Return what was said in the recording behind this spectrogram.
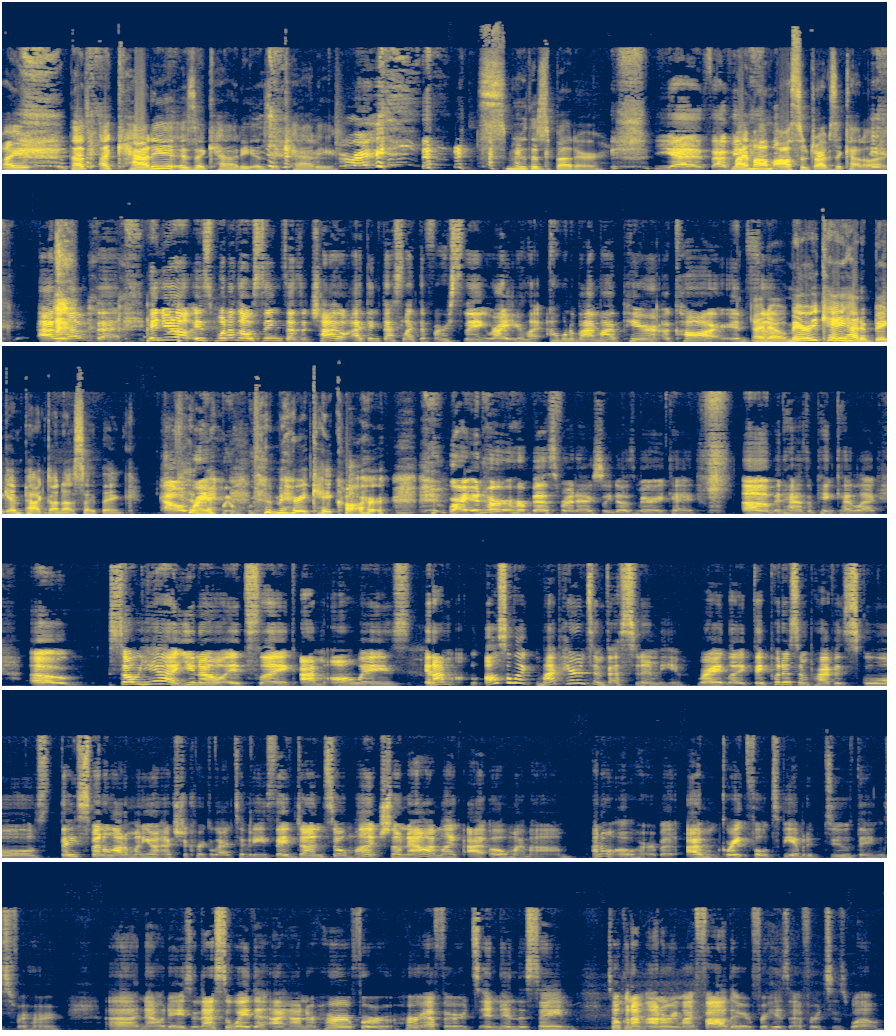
I that's a caddy is a caddy is a caddy. Right. Smooth as butter. Yes. I mean, My mom also drives a Cadillac. I love that. And you know, it's one of those things as a child, I think that's like the first thing, right? You're like, I want to buy my parent a car. And so, I know. Mary Kay had a big impact on us, I think. Oh, right. Mary Kay car. Right. And her her best friend actually does Mary Kay. Um, and has a pink Cadillac. Um, so yeah, you know, it's like I'm always and I'm also like my parents invested in me, right? Like they put us in private schools. They spent a lot of money on extracurricular activities. They've done so much. So now I'm like I owe my mom. I don't owe her, but I'm grateful to be able to do things for her uh, nowadays. And that's the way that I honor her for her efforts and in the same token I'm honoring my father for his efforts as well.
